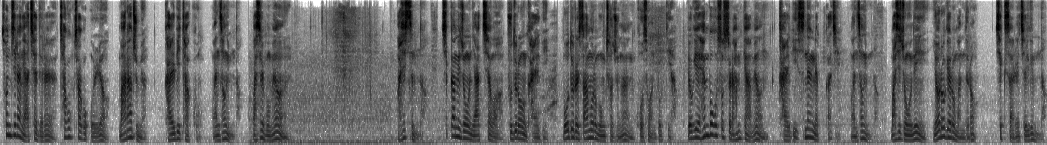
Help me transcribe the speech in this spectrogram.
손질한 야채들을 차곡차곡 올려 말아주면 갈비 타코 완성입니다. 맛을 보면 맛있습니다. 식감이 좋은 야채와 부드러운 갈비 모두를 쌈으로 뭉쳐주는 고소한 또띠아. 여기에 햄버거 소스를 함께하면 갈비 스낵랩까지 완성입니다. 맛이 좋으니 여러 개로 만들어 식사를 즐깁니다.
